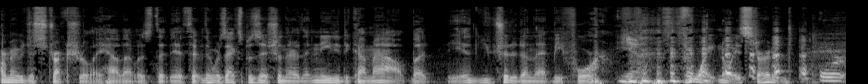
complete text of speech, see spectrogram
or maybe just structurally how that was. That if there, there was exposition there that needed to come out, but you, you should have done that before Yeah, white noise started. or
